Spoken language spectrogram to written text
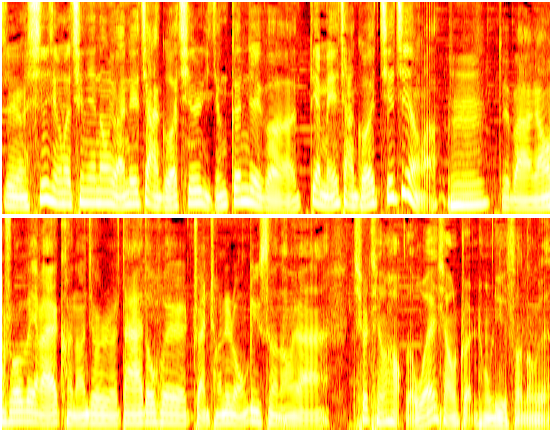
这个新型的清洁能源这价格其实已经跟这个电煤价格接近了，嗯，对吧？然后说未来可能就是大家都会转成这种绿色能源，其实挺好的，我也想转成绿色能源。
